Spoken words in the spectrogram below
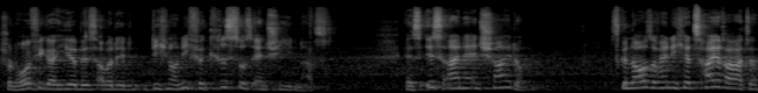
schon häufiger hier bist, aber dich noch nicht für Christus entschieden hast. Es ist eine Entscheidung. Es ist genauso, wenn ich jetzt heirate.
